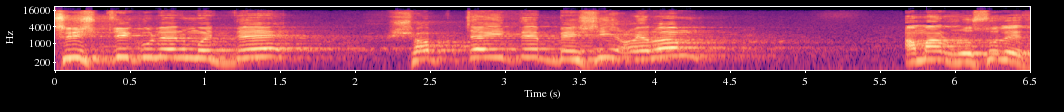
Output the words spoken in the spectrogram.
সৃষ্টিগুলোর মধ্যে সবচাইতে বেশি এলম আমার রসুলের।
